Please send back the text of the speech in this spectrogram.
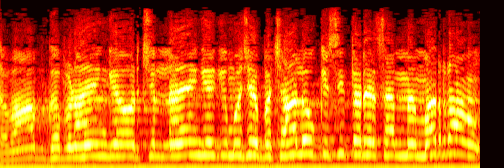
तब आप घबराएँगे और चिल्लाएँगे कि मुझे बचा लो, किसी तरह से मैं मर रहा हूँ।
